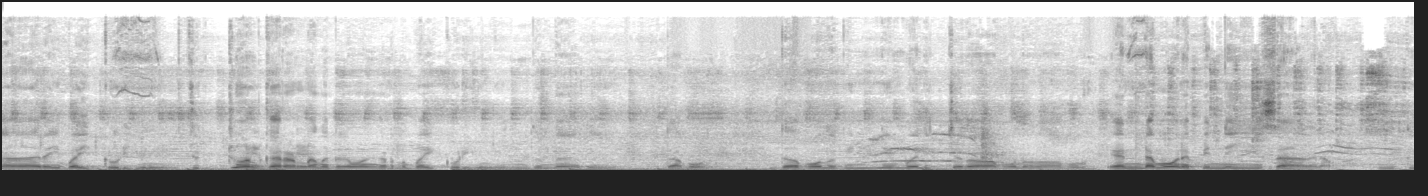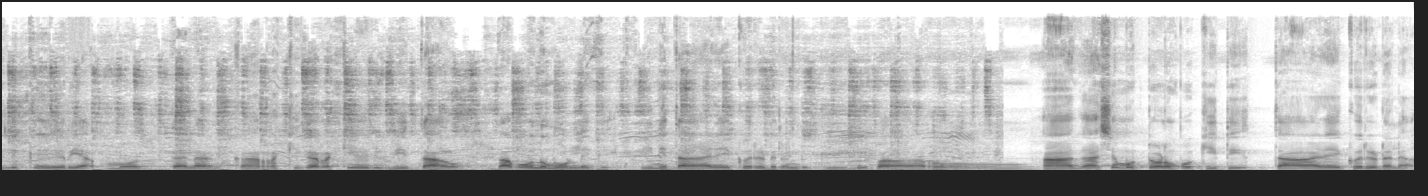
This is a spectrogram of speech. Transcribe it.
താരം ഈ ബൈക്ക് ഓടിക്കുന്നു ചുറ്റും ആൾക്കാരുള്ള എന്നിട്ട് കിടന്ന് ബൈക്ക് ഓടിക്കുന്നു എന്തെന്നാ ഇതാ? പോകുന്നു ഇതാ പോകുന്നു പിന്നെയും വലിച്ചതാ പോകുന്നതാ പോകുന്നു എന്റെ മോനെ പിന്നെ ഈ സാധനം. ഇതിൽ കയറിയ മുതലാണ്. കറക്കി കറക്കി ഒരു വിധാവും. ഇതാ പോകുന്നു മുകളിലേക്ക്. ഇനി താഴേക്ക് ഒരു ഇടലുണ്ട്. കിളി പാറും. ആകാശം മുട്ടോളം പൊക്കിയിട്ട് താഴേക്കൊരു ഇടല.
